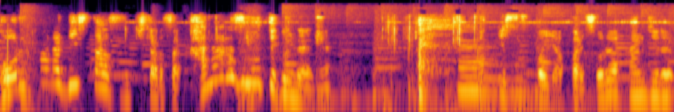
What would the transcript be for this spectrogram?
ゴルファーがディスタンスに来たらさ、必ず持ってくんだよね。うんすごい、やっぱりそれは感じる。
